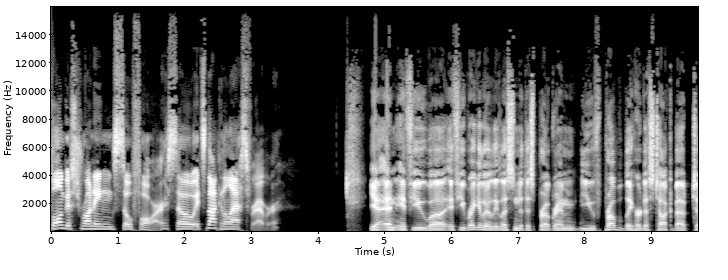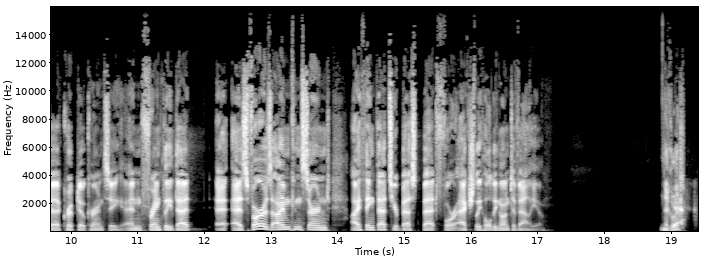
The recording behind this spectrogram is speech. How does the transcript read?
longest running so far so it's not going to last forever Yeah, and if you uh, if you regularly listen to this program, you've probably heard us talk about uh, cryptocurrency, and frankly, that as far as I'm concerned, I think that's your best bet for actually holding on to value. Nicholas? Yes.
